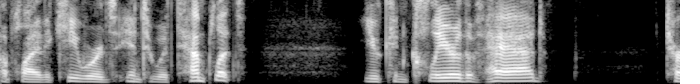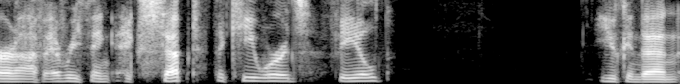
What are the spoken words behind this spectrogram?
apply the keywords into a template. You can clear the pad, turn off everything except the keywords field. You can then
